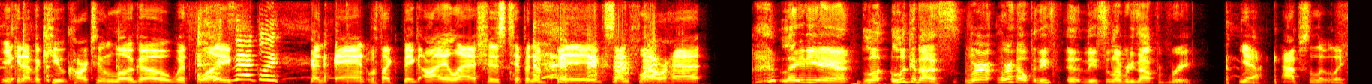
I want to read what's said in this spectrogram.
You could have a cute cartoon logo with like exactly. an ant with like big eyelashes tipping a big sunflower hat. Lady Ant. Look, look at us. We're we're helping these uh, these celebrities out for free. Yeah, absolutely.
